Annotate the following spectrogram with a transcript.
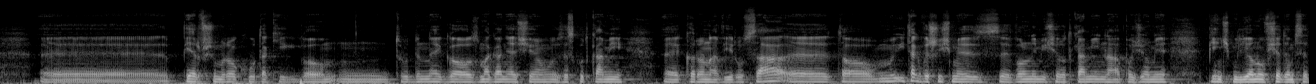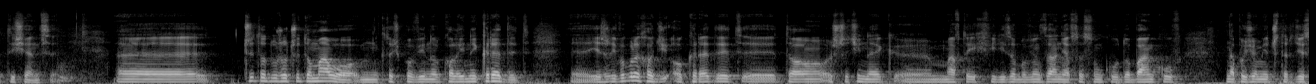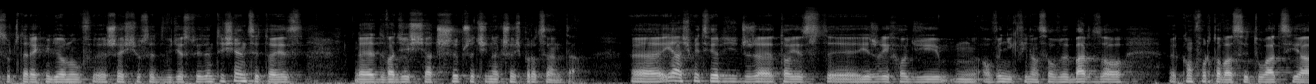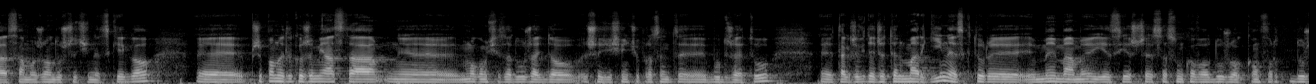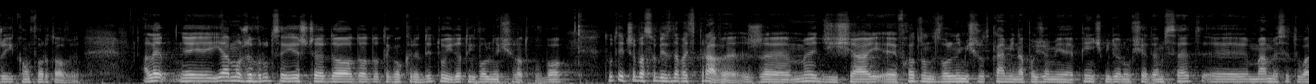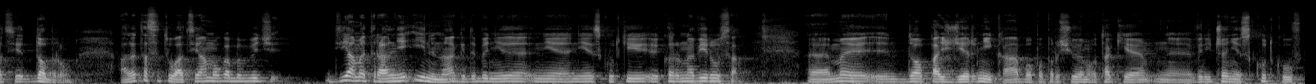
pierwszym roku takiego mm, trudnego zmagania się ze skutkami e, koronawirusa, e, to i tak wyszliśmy z wolnymi środkami na poziomie 5 milionów 700 tysięcy. E, Czy to dużo, czy to mało? Mm, Ktoś powie, no kolejny kredyt. Jeżeli w ogóle chodzi o kredyt, to Szczecinek ma w tej chwili zobowiązania w stosunku do banków na poziomie 44 milionów 621 tysięcy, to jest 23,6%. E, Ja śmiem twierdzić, że to jest, e, jeżeli chodzi mm, o wynik finansowy, bardzo komfortowa sytuacja samorządu szczecineckiego. E, Przypomnę tylko, że miasta mogą się zadłużać do 60% budżetu, także widać, że ten margines, który my mamy, jest jeszcze stosunkowo dużo komfort, duży i komfortowy. Ale e, ja może wrócę jeszcze do, do, do tego kredytu i do tych wolnych środków, bo tutaj trzeba sobie zdawać sprawę, że my dzisiaj, e, wchodząc z wolnymi środkami na poziomie 5 milionów 700, e, mamy sytuację dobrą. Ale ta sytuacja mogłaby być diametralnie inna, gdyby nie, nie, nie skutki koronawirusa. My do października, bo poprosiłem o takie wyliczenie skutków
